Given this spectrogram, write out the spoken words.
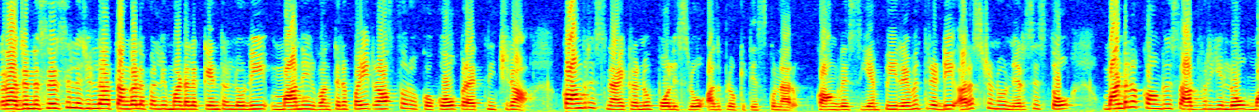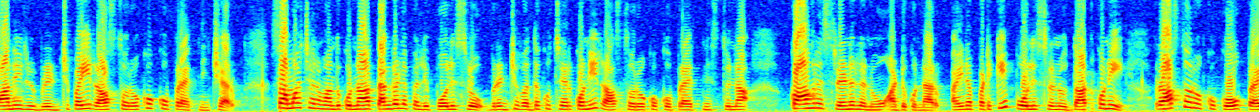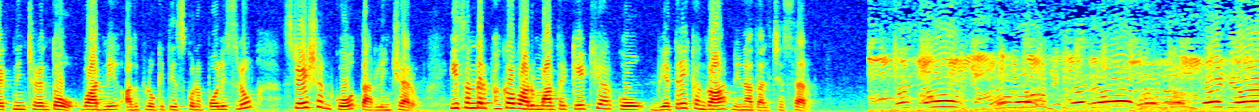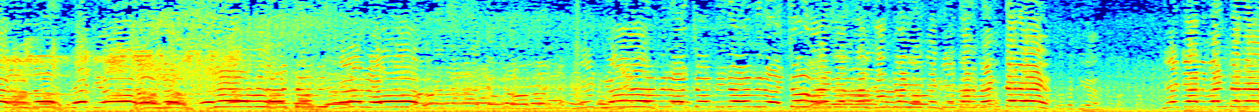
రాజన్న సిరిసిల్ల జిల్లా తంగళపల్లి మండల కేంద్రంలోని మానేర్ వంతెనపై రాస్తారోకోకు ప్రయత్నించిన కాంగ్రెస్ నాయకులను పోలీసులు అదుపులోకి తీసుకున్నారు. కాంగ్రెస్ ఎంపీ రేవంత్ రెడ్డి అరెస్టును నిరసిస్తూ మండల కాంగ్రెస్ ఆధ్వర్యంలో మానేరు బ్రిడ్జిపై రాస్తోరోకోకు ప్రయత్నించారు. సమాచారం అందుకున్న తంగళ్ళపల్లి పోలీసులు బ్రిడ్జి వద్దకు చేరుకొని రాస్తోరోకోకు ప్రయత్నిస్తున్న కాంగ్రెస్ శ్రేణులను అడ్డుకున్నారు. అయినప్పటికీ పోలీసులను దాటుకుని రాస్తోరోకోకు ప్రయత్నించడంతో వారిని అదుపులోకి తీసుకున్న పోలీసులు స్టేషన్కు తరలించారు. ఈ సందర్భంగా వారు మంత్రి కేటీఆర్కు వ్యతిరేకంగా నినాదాలు చేశారు. వెంటనే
